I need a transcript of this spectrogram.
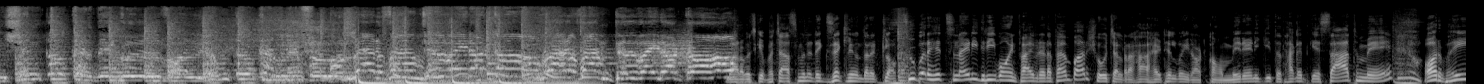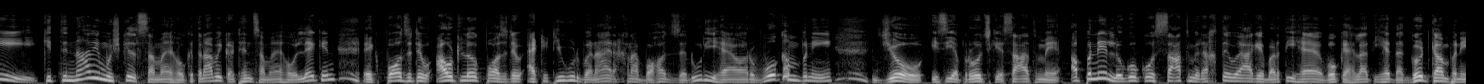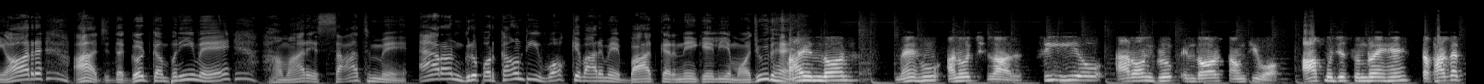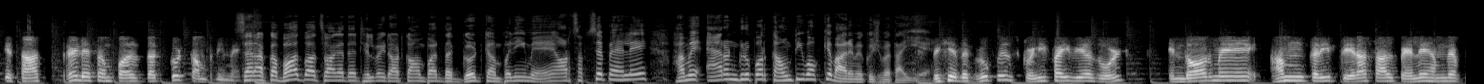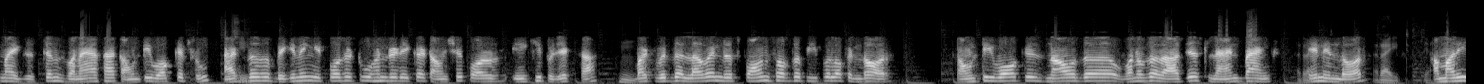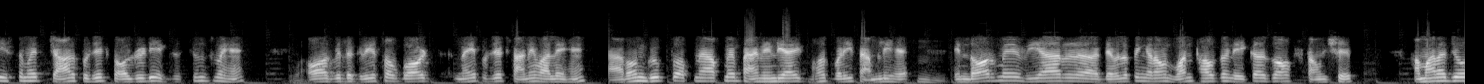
Tension को कर दे। बज के पचास minute exactly on the clock super hits 93.5 Red FM पर शो चल रहा है ठिलवई डॉट कॉम मेरे यानी की तथागत के साथ में। और भाई, कितना भी मुश्किल समय हो, कितना भी कठिन समय हो, लेकिन एक पॉजिटिव आउटलुक पॉजिटिव एटीट्यूड बनाए रखना बहुत ज़रूरी है। और वो कंपनी जो इसी अप्रोच के साथ में अपने लोगों को साथ में रखते हुए आगे बढ़ती है, वो कहलाती है द गुड कंपनी और आज द गुड कंपनी में हमारे साथ में एरन ग्रुप और काउंटी वॉक के बारे में बात करने के लिए मौजूद हैं। हाय इंदौर मैं हूँ Anuj Lal CEO Aaron Group Indore County Walk आप मुझे सुन रहे हैं तथागत के साथ रेड एफ़ पर द गुड कंपनी में। सर आपका बहुत बहुत स्वागत है ठिलवई डॉट कॉम पर द गुड कंपनी में। और सबसे पहले हमें एरन ग्रुप और काउंटी वॉक के बारे में कुछ बताइए। देखिए the group is 25 years old Indore में हम करीब तेरह साल पहले हमने अपना एग्जिस्टेंस बनाया था काउंटी वॉक के through at the beginning it was a 200 एकड़ टाउनशिप और एक ही प्रोजेक्ट था. But with the love and response of the people of Indore County Walk is now the one of the largest land bank in Indore right हमारी इस समय चार project already existence में हैं और with the grace of God नए projects आने वाले हैं। एरोन ग्रुप तो अपने आप में पैन इंडिया एक बहुत बड़ी फैमिली है। इंदौर में we are developing around 1000 acres of township हमारा जो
